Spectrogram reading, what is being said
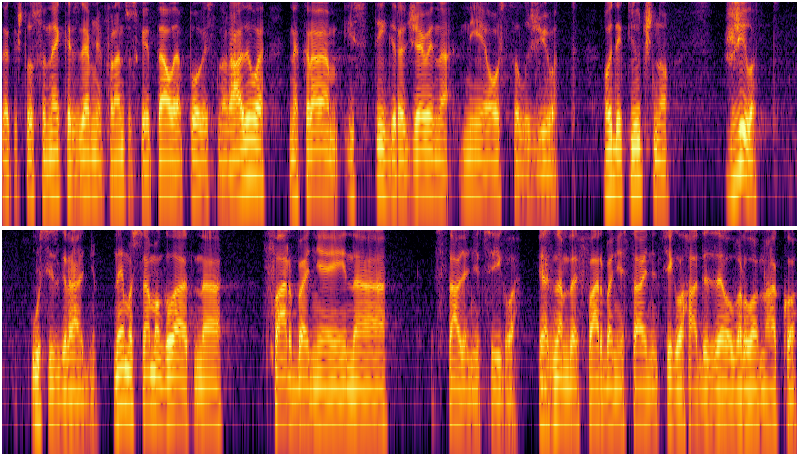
dakle što su neke zemlje, Francuska i Italija, povijesno radile, na kraju iz tih građevina nije ostalo život. Ovdje je ključno život uz izgradnju. Nemo samo gledati na farbanje i na stavljanje cigla. Ja znam da je farbanje i stavljanje cigla HDZ-u vrlo onako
